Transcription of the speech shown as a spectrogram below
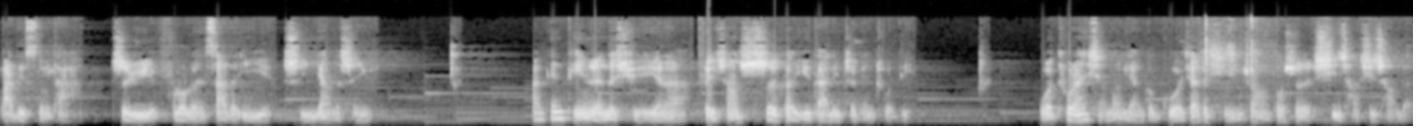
巴蒂斯图塔治愈佛罗伦萨的意义是一样的深远。阿根廷人的血液呢，非常适合意大利这片土地。我突然想到，两个国家的形状都是细长细长的，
